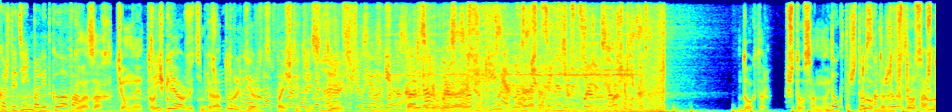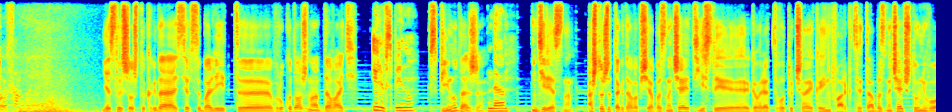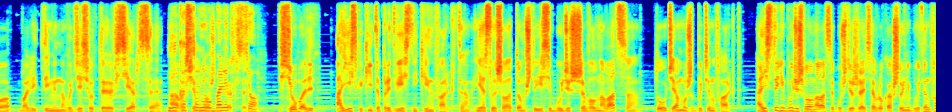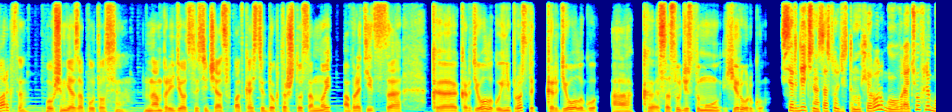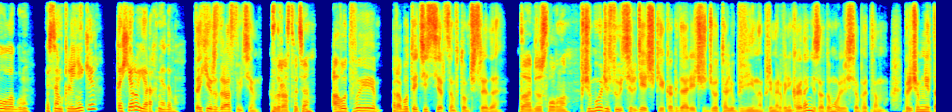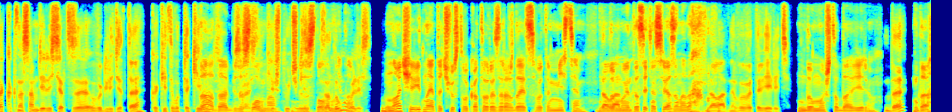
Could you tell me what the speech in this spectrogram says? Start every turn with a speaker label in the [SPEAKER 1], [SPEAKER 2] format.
[SPEAKER 1] каждый день болит голова.
[SPEAKER 2] В глазах темные
[SPEAKER 3] Три
[SPEAKER 2] точки.
[SPEAKER 3] дня уже температура держится почти 39. Кажется, я умираю.
[SPEAKER 2] Доктор, что со мной?
[SPEAKER 1] Доктор, что со
[SPEAKER 3] Доктор,
[SPEAKER 1] мной?
[SPEAKER 3] что со мной?
[SPEAKER 4] Я слышал, что когда сердце болит, э, в руку должно отдавать.
[SPEAKER 5] Или в спину,
[SPEAKER 4] В спину даже?
[SPEAKER 5] да.
[SPEAKER 4] Интересно. А что же тогда вообще обозначает, если говорят, вот у человека инфаркт? Это обозначает, что у него болит именно вот здесь вот э, в сердце?
[SPEAKER 5] Мне
[SPEAKER 4] а
[SPEAKER 5] кажется,
[SPEAKER 4] вообще
[SPEAKER 5] у него болит все.
[SPEAKER 4] Все болит? А есть какие-то предвестники инфаркта? Я слышал о том, что если будешь волноваться, то у тебя может быть инфаркт. А если ты не будешь волноваться и будешь держать себя в руках, что не будет инфаркта? В общем, я запутался. Нам придется сейчас в подкасте «Доктор, что со мной?» обратиться к кардиологу, и не просто к кардиологу, а к сосудистому хирургу.
[SPEAKER 5] Сердечно-сосудистому хирургу, врачу-флебологу, СМ-клинике Тахиру Ярахмедову.
[SPEAKER 4] Тахир, здравствуйте.
[SPEAKER 6] Здравствуйте.
[SPEAKER 4] А вот вы работаете с сердцем в том числе, да?
[SPEAKER 6] Да, безусловно.
[SPEAKER 4] Почему рисуют сердечки, когда речь идет о любви, например? Вы никогда не задумывались об этом? Причем не так, как на самом деле сердце выглядит, да? Какие-то вот такие
[SPEAKER 6] Да,
[SPEAKER 4] вот
[SPEAKER 6] да, безусловно.
[SPEAKER 4] штучки.
[SPEAKER 6] Безусловно, не так.
[SPEAKER 4] Задумывались?
[SPEAKER 6] Но, очевидно, это чувство, которое зарождается в этом месте.
[SPEAKER 4] Да
[SPEAKER 6] Думаю,
[SPEAKER 4] ладно?
[SPEAKER 6] это с этим связано, да?
[SPEAKER 4] Да ладно, вы в это верите.
[SPEAKER 6] Думаю, что да, верю.
[SPEAKER 4] Да?
[SPEAKER 6] Да.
